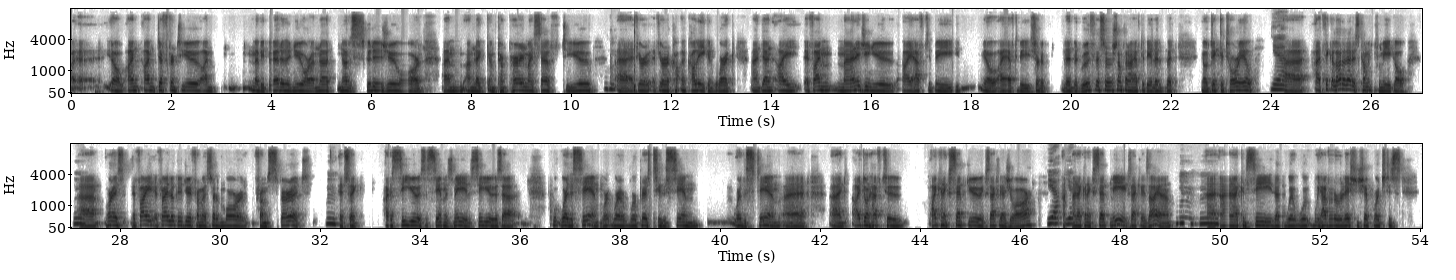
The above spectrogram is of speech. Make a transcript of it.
uh, you know, I'm I'm different to you. I'm maybe better than you, or I'm not not as good as you, or I'm I'm like I'm comparing myself to you. Mhm. Uh, if you're if you're a, co- a colleague in work, and then I if I'm managing you, I have to be you know I have to be sort of a little bit ruthless or something. I have to be a little bit you know dictatorial. Yeah. Uh, I think a lot of that is coming from ego. Mm. Um, whereas if I if I look at you from a sort of more from spirit, Mm. it's like I see you as the same as me. I see you as a we're the same. We're we're we're basically the same. We're the same, uh, and I don't have to. I can accept you exactly as you are, Yeah, yeah. and I can accept me exactly as I am Mhm. and, and I can see that we we have a relationship which is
